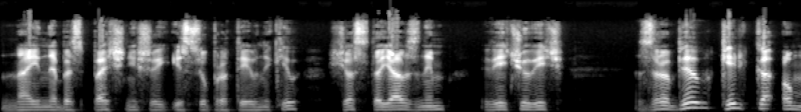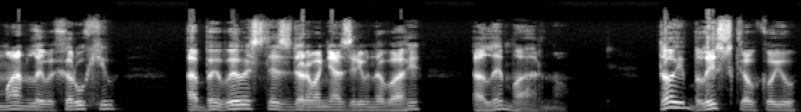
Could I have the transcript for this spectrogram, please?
Найнебезпечніший із супротивників, що стояв з ним віч у віч, зробив кілька оманливих рухів, аби вивести здоровання з рівноваги, але марно. Той блискавкою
